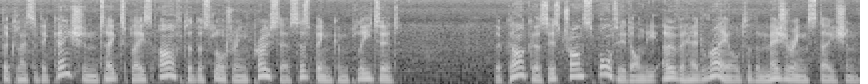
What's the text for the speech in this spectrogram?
The classification takes place after the slaughtering process has been completed. The carcass is transported on the overhead rail to the measuring station.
